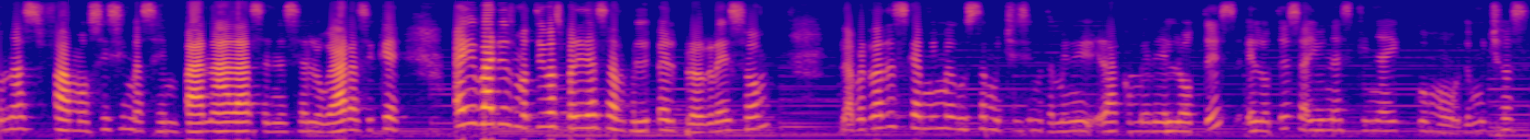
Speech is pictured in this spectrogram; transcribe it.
unas famosísimas empanadas en ese lugar, así que hay varios motivos para ir a San Felipe del Progreso. La verdad es que a mí me gusta muchísimo también ir a comer elotes. Elotes, hay una esquina ahí como de muchos,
